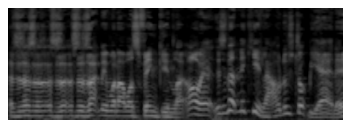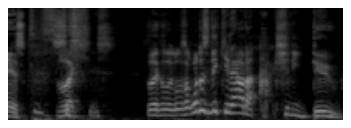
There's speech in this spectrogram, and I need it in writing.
that's- that's- that's exactly what I was thinking. Like, oh, yeah, isn't that Niki Lauda's job? Yeah, it is. It's like, it's like, it's like, what does Niki Lauda actually do?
